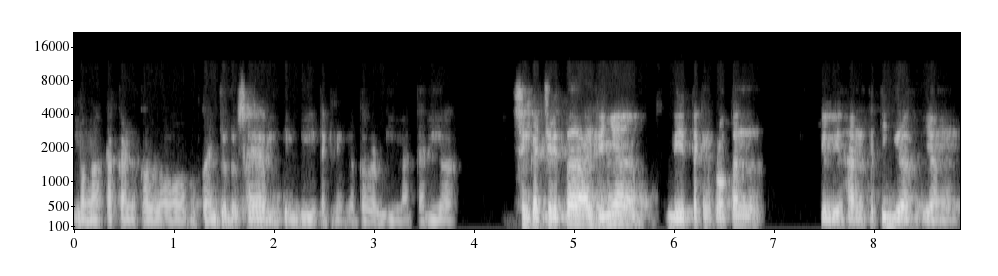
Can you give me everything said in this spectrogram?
mengatakan kalau bukan jodoh saya mungkin di teknik metalurgi material. Singkat cerita akhirnya di teknik kelautan pilihan ketiga yang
